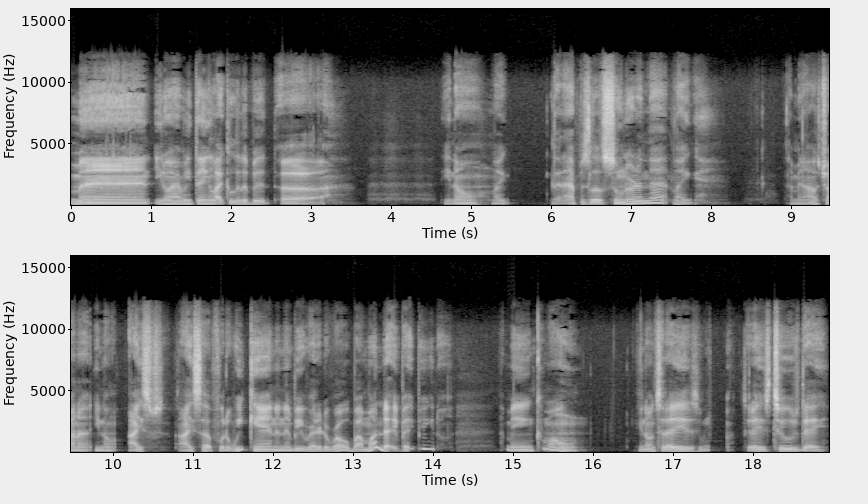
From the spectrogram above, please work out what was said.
Man, you don't have anything like a little bit uh you know, like that happens a little sooner than that? Like I mean, I was trying to, you know, ice ice up for the weekend and then be ready to roll by Monday, baby, you know. I mean, come on. You know, today is today is Tuesday.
